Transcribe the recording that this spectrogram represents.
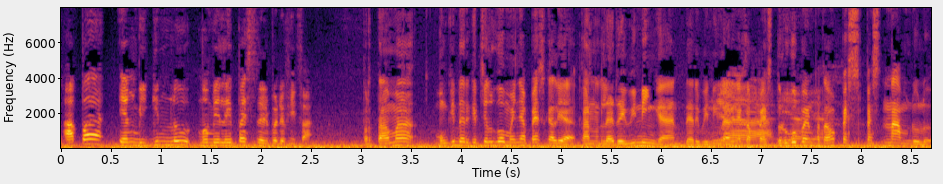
apa yang bikin lu memilih PES daripada FIFA Pertama, mungkin dari kecil gue mainnya PES kali ya, karena dari winning kan, dari winning Iya, larinya ke PES. Dulu gue iya, main iya. pertama PES PES 6 dulu.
